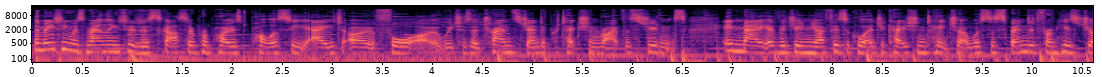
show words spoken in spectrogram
The meeting was mainly to discuss a proposed policy 8040, which is a transgender protection right for students. In May, a Virginia physical education teacher was suspended from his job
